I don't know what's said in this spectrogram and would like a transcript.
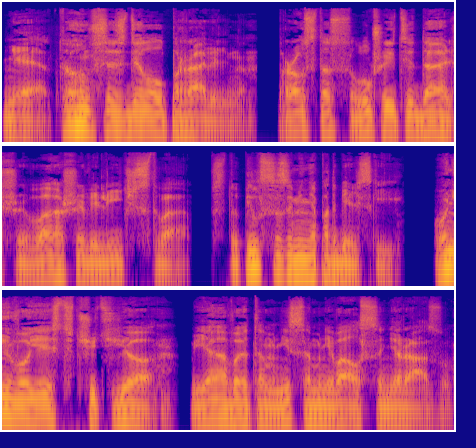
«Нет, он все сделал правильно. Просто слушайте дальше, Ваше Величество», — вступился за меня Подбельский. «У него есть чутье. Я в этом не сомневался ни разу».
